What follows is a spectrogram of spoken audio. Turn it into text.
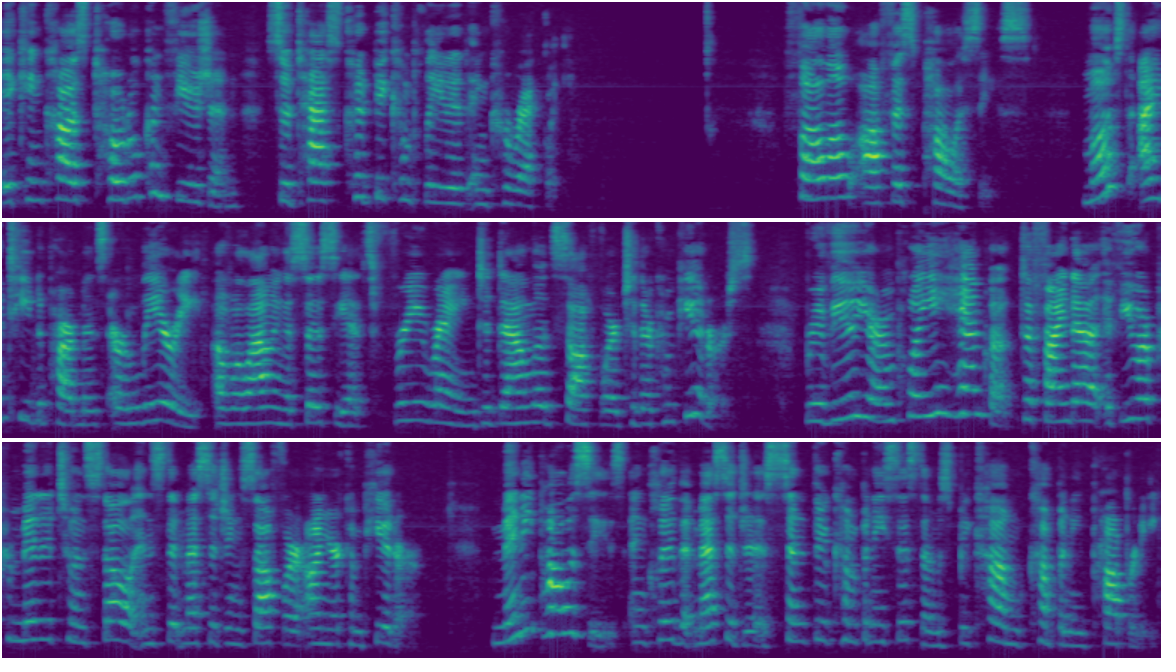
it can cause total confusion, so tasks could be completed incorrectly. Follow office policies. Most IT departments are leery of allowing associates free reign to download software to their computers. Review your employee handbook to find out if you are permitted to install instant messaging software on your computer. Many policies include that messages sent through company systems become company property.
